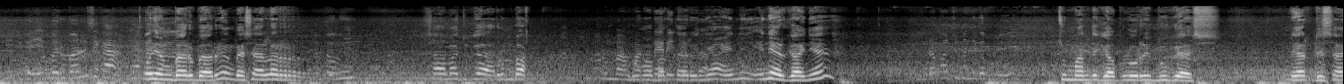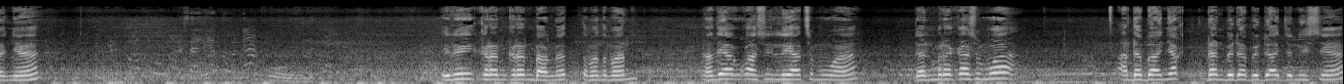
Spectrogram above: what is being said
ini juga yang baru-baru sih kak yang Oh, yang baru-baru yang best seller. Sama juga rumbak. rumah, Rumah bakteri bakterinya ini ini harganya juga. berapa cuma 30 cuman 30.000 ribu guys. Lihat desainnya. udah Ini keren-keren banget teman-teman. Nanti aku kasih lihat semua dan mereka semua ada banyak dan beda-beda jenisnya.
